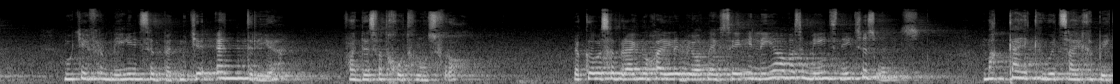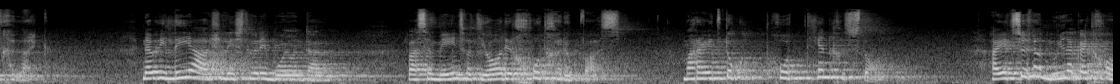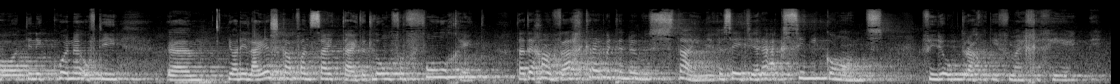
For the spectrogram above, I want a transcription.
Moet jy vir mense bid, moet jy intree van dis wat God van ons vra. Jakobus gebruik nog al hierdie beeld en hy sê Elia was 'n mens net soos ons. Maar kyk hoe het sy gebed gelyk. Nou Elia, as jy die storie mooi onthou, was 'n mens wat ja deur God geroep was. Maar hy het ook God teengestaan. Hy het soveel moeilikheid gehad teen die koning of die ehm um, ja die leierskap van sy tyd hulle hom vervolg het dat hy gaan wegkruip met in 'n woestyn en gesê het Here ek sien nie kans vir die opdrag wat U vir my gegee het nie.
